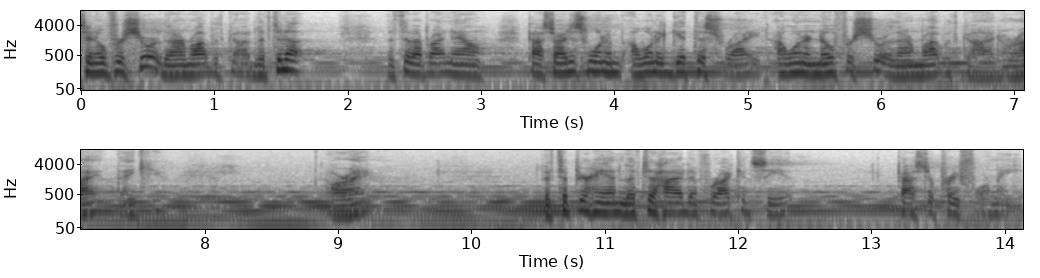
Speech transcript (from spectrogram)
to know for sure that I'm right with God. Lift it up. Lift it up right now. Pastor, I just want to I want to get this right. I want to know for sure that I'm right with God, all right? Thank you. All right? Lift up your hand. Lift it high enough where I can see it. Pastor, pray for me.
